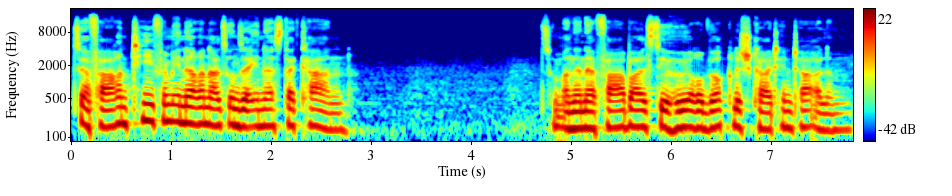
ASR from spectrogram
Zu erfahren tief im Inneren als unser innerster Kahn. Zum anderen erfahrbar als die höhere Wirklichkeit hinter allem.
